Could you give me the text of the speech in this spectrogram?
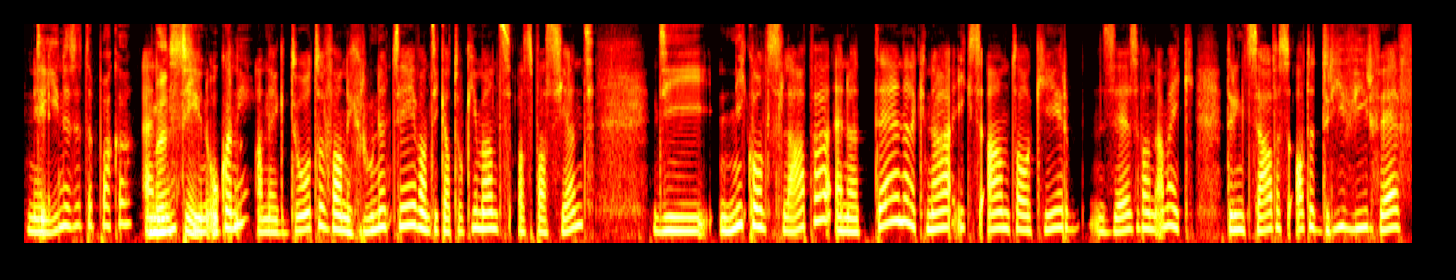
nee. theïne zitten pakken. En misschien ook een niet. anekdote van groene thee, want ik had ook iemand als patiënt die niet kon slapen en uiteindelijk na x aantal keer zei ze van, ah, maar ik drink s'avonds altijd drie, vier, vijf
